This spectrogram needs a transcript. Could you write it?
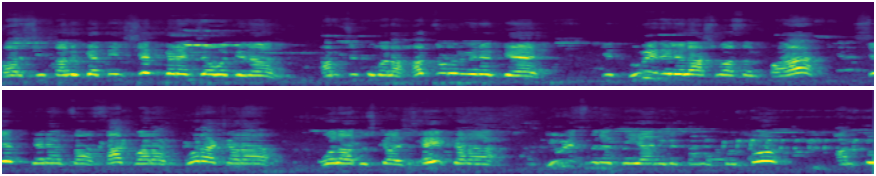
बार्शी तालुक्यातील शेतकऱ्यांच्या वतीनं आमची तुम्हाला हात जोडून विनंती आहे की तुम्ही दिलेलं आश्वासन पाळा शेतकऱ्यांचा सातबारा कोरा करा ओला दुष्काळ जाहीर करा एवढीच विनंती या निमित्तानं करतो. थांबतो.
